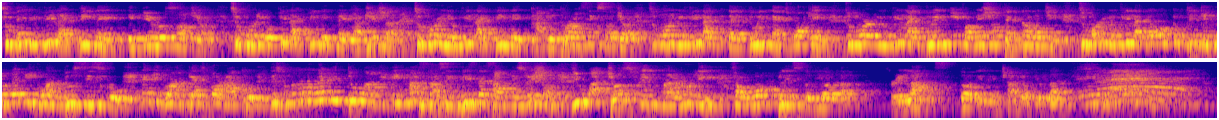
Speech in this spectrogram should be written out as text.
Today you feel like being a, a neurosurgeon. Tomorrow you feel like being a pediatrician. Tomorrow you feel like being a cardiothoracic surgeon. Tomorrow you feel like uh, doing networking. Tomorrow you feel like doing information technology. Tomorrow you feel like, oh, okay, okay, no, let me go and do Cisco. Let me go and get Oracle. This no, no, no, let me do a, a master's in business administration. You are just rigmaroling from one place to the other. Relax. God is in charge of your life. Amen.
